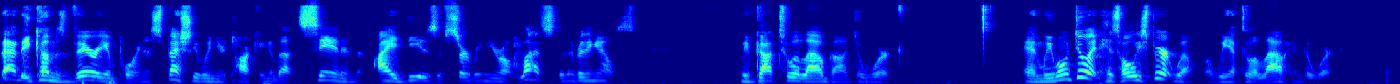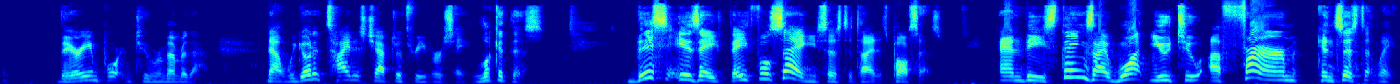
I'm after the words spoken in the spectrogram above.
That becomes very important, especially when you're talking about sin and the ideas of serving your own lust and everything else. We've got to allow God to work. And we won't do it, His Holy Spirit will, but we have to allow Him to work. Very important to remember that. Now, we go to Titus chapter 3, verse 8. Look at this. This is a faithful saying, he says to Titus, Paul says. And these things I want you to affirm consistently.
